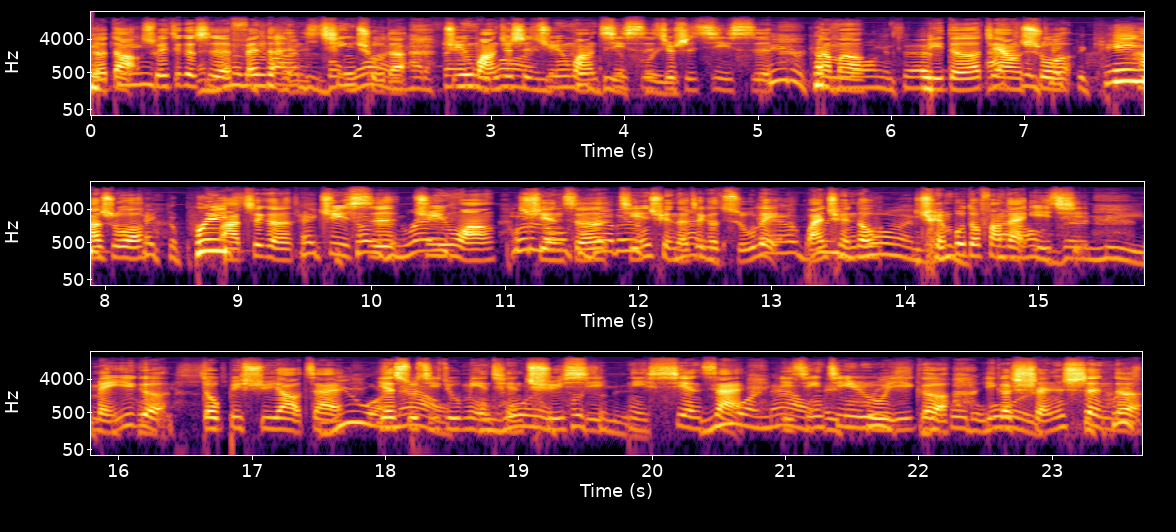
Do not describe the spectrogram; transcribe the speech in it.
得到。所以这个是分得很清楚的，君王就是君王，祭司就是祭司。那么彼得这样说，他说把这个祭司、君王选择拣选的这个族类，完全都全部都放在一起，每一个都必须要在耶稣基督面前屈膝。你现。在已经进入一个一个神圣的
